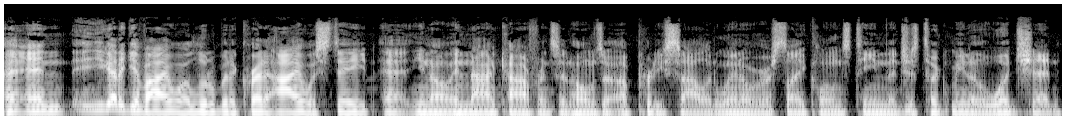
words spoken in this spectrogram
And you got to give Iowa a little bit of credit. Iowa State, at, you know, in non-conference at home is a pretty solid win over a Cyclones team that just took me to the woodshed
